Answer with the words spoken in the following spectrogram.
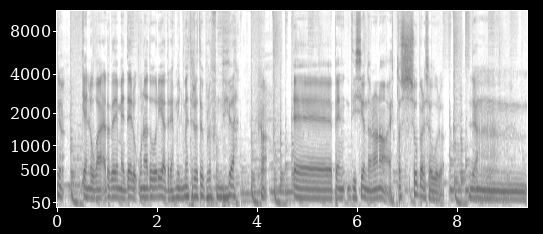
Ya. Que en lugar de meter una tubería a 3.000 metros de profundidad, Ja. eh, diciendo, no, no, esto es súper seguro. Ya. Mm,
